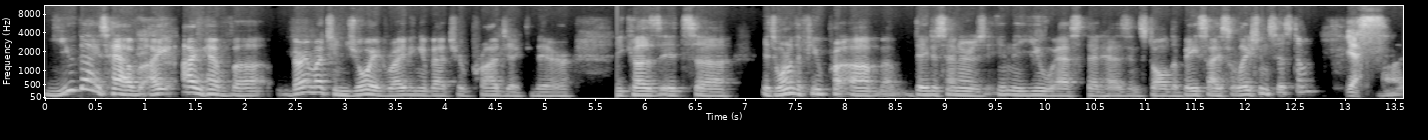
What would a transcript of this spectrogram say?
you guys have, I, I have uh, very much enjoyed writing about your project there because it's, uh, it's one of the few pro- um, uh, data centers in the US that has installed a base isolation system. Yes. Uh,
